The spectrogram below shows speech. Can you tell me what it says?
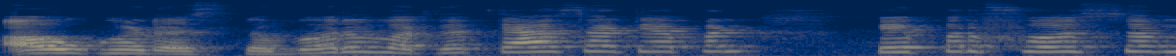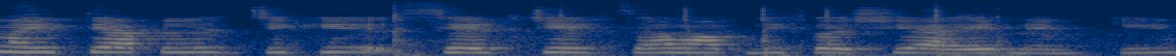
अवघड असतं. बरोबर? तर त्यासाठी आपण पेपर फर्स्टचं माहिती आपल्याला जी की सेटची एक्झाम आपली कशी आहे नेमकी?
